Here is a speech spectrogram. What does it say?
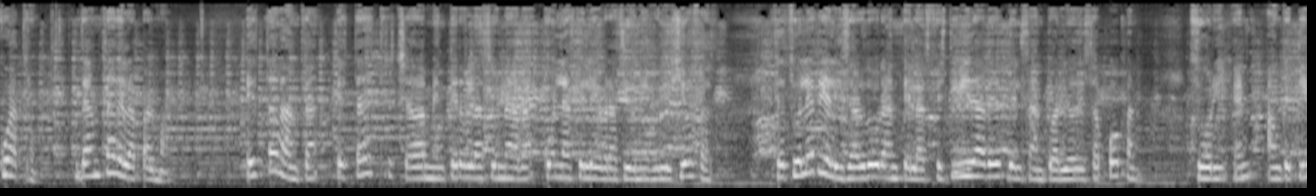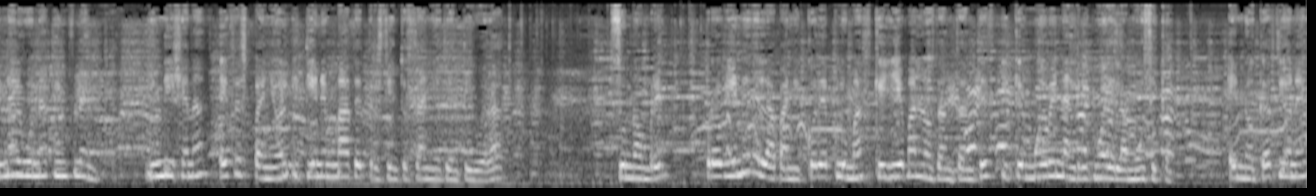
4. Danza de la Palma. Esta danza está estrechamente relacionada con las celebraciones religiosas. Se suele realizar durante las festividades del santuario de Zapopan. Su origen, aunque tiene algunas influencias indígenas, es español y tiene más de 300 años de antigüedad. Su nombre proviene del abanico de plumas que llevan los danzantes y que mueven al ritmo de la música. En ocasiones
